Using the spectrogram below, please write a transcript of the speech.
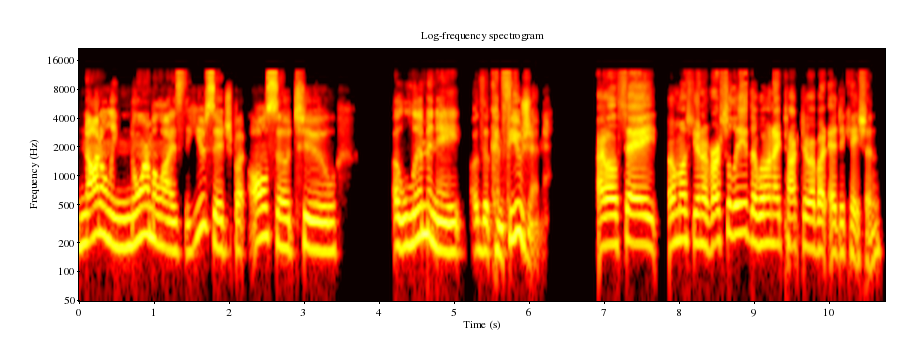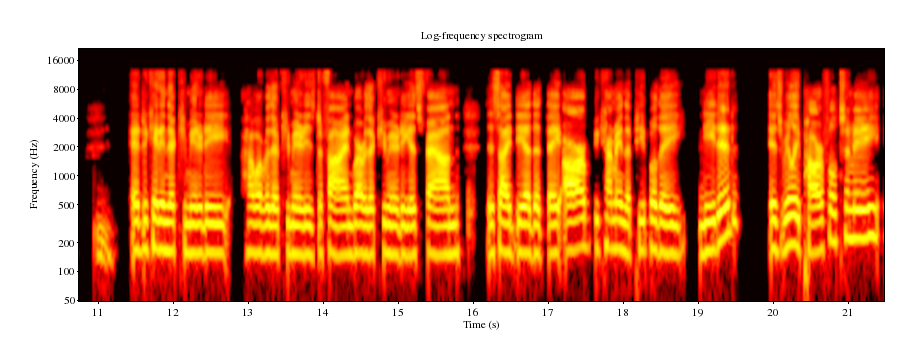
not only normalize the usage, but also to eliminate the confusion. I will say almost universally, the women I talk to are about education, mm. educating their community, however their community is defined, wherever their community is found. This idea that they are becoming the people they needed is really powerful to me.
